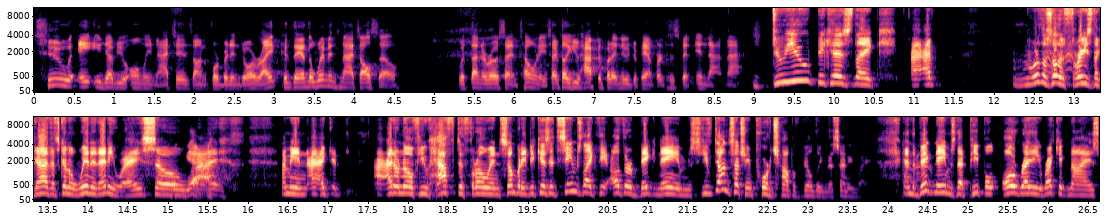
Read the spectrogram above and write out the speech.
two AEW only matches on Forbidden Door, right? Because they have the women's match also with Thunder Rosa and Toni. So I feel like you have to put a New Japan participant in that match. Do you? Because like I, I one of those other three is the guy that's going to win it anyway. So Well, yeah. I, I mean, I, I I don't know if you have to throw in somebody because it seems like the other big names, you've done such a poor job of building this anyway. And the big names that people already recognize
